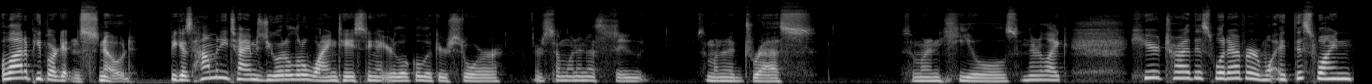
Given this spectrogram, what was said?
A lot of people are getting snowed because how many times do you go to a little wine tasting at your local liquor store? There's someone in a suit, someone in a dress, someone in heels, and they're like, "Here, try this, whatever." This wine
